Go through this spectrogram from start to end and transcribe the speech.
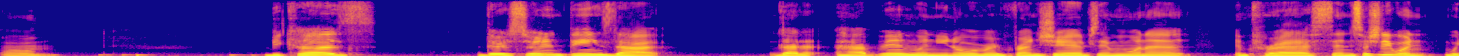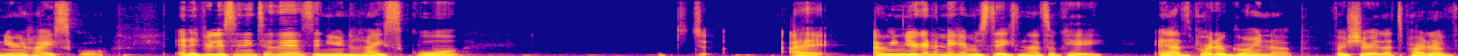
Um because there's certain things that that happen when you know we're in friendships and we want to impress and especially when when you're in high school. And if you're listening to this and you're in high school i i mean you're gonna make your mistakes and that's okay. And that's part of growing up for sure. That's part of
